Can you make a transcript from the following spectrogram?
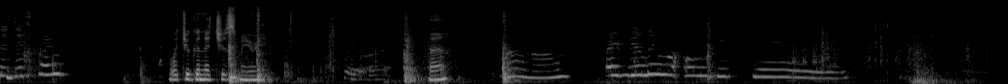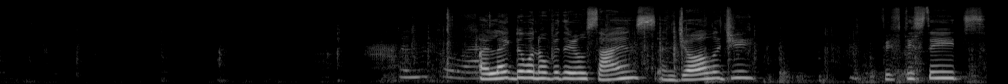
So this one. What you gonna choose, Mary? Wait, what? Huh? I don't know. I really want all of these things. And this the last I like the one over there, oh, science and geology. 50 states.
